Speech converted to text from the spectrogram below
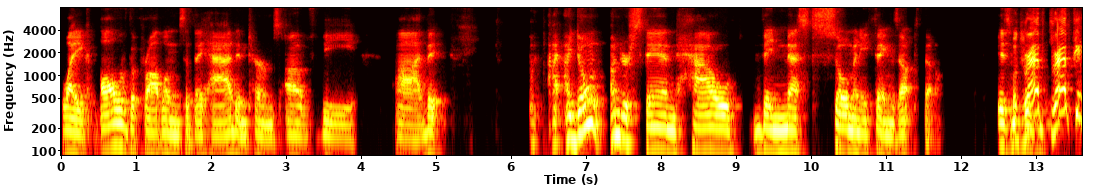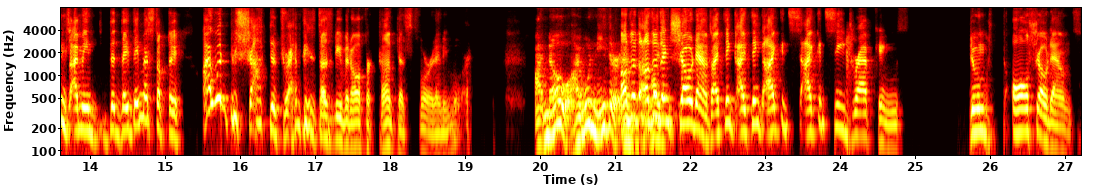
Like all of the problems that they had in terms of the uh they I, I don't understand how they messed so many things up though. Is well draft DraftKings, I mean, they, they messed up the I would be shocked if DraftKings doesn't even offer contests for it anymore. I no, I wouldn't either. Other, other I, than showdowns, I think I think I could I could see DraftKings doing all showdowns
